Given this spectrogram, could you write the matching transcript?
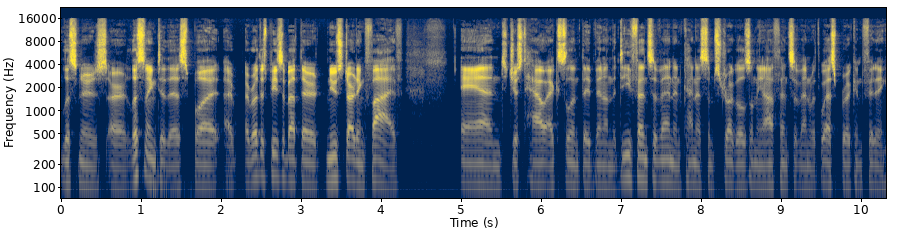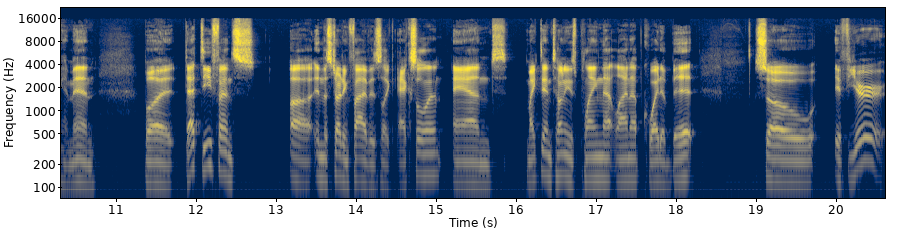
listeners are listening to this, but I, I wrote this piece about their new starting five and just how excellent they've been on the defensive end and kind of some struggles on the offensive end with Westbrook and fitting him in. But that defense uh, in the starting five is like excellent, and Mike D'Antoni is playing that lineup quite a bit. So if you're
